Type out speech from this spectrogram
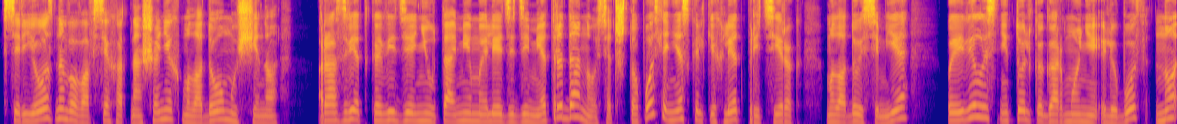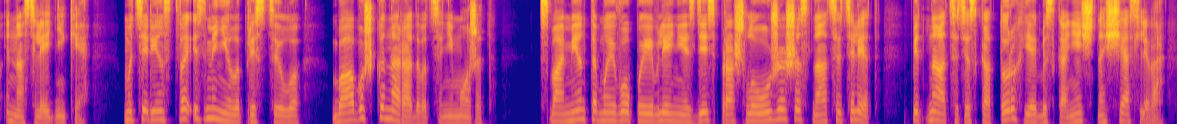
Серьезного во всех отношениях молодого мужчину. Разведка в виде неутомимой леди Диметры доносит, что после нескольких лет притирок молодой семье появилась не только гармония и любовь, но и наследники. Материнство изменило Присциллу, бабушка нарадоваться не может. С момента моего появления здесь прошло уже 16 лет, 15 из которых я бесконечно счастлива —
